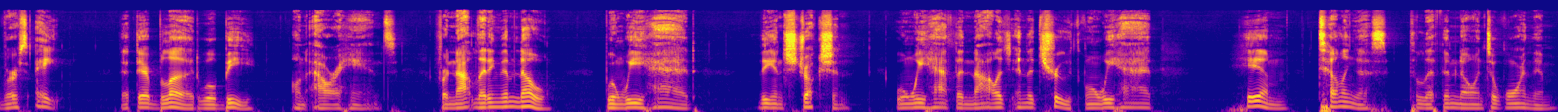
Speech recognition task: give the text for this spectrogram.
verse 8, that their blood will be on our hands for not letting them know when we had the instruction, when we had the knowledge and the truth, when we had Him telling us to let them know and to warn them,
